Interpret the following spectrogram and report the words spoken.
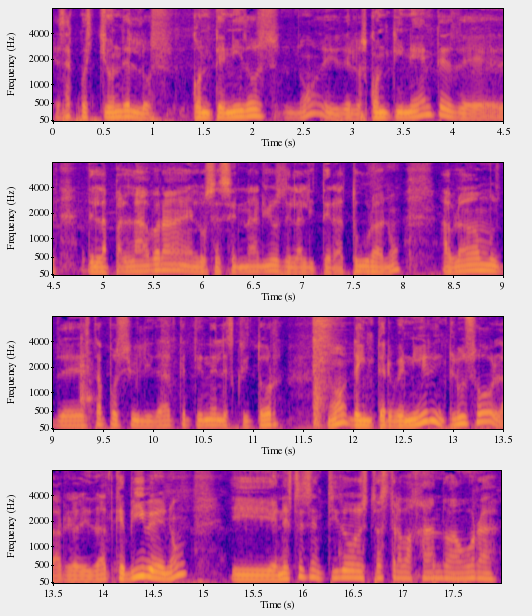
esa cuestión de los contenidos ¿no? y de los continentes de, de, la palabra en los escenarios de la literatura. ¿no? Hablábamos de esta posibilidad que tiene el escritor ¿no? de intervenir incluso la realidad que vive. ¿no? Y en este sentido estás trabajando ahora.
